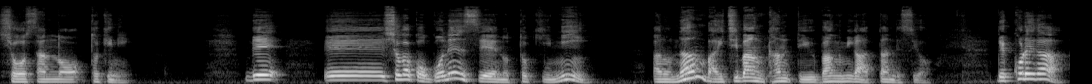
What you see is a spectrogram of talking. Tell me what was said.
小3の時に。で、えー、小学校5年生の時に、あの、ナンバー一番館っていう番組があったんですよ。で、これが、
